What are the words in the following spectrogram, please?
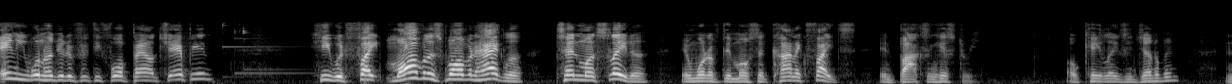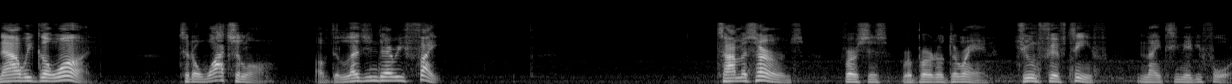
any 154 pound champion, he would fight Marvelous Marvin Hagler 10 months later in one of the most iconic fights in boxing history. Okay, ladies and gentlemen, now we go on to the watch along of the legendary fight Thomas Hearns versus Roberto Duran, June 15th, 1984.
